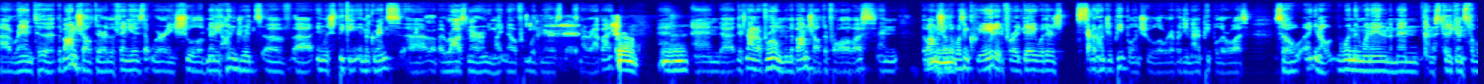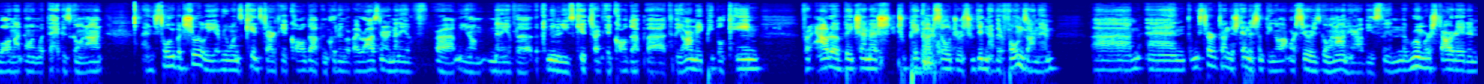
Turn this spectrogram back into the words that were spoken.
uh, ran to the, the bomb shelter. The thing is that we're a shul of many hundreds of uh, English-speaking immigrants. Uh, Rabbi Rosner, you might know from Woodmere, is is my rabbi Sure. and, Mhm. and uh, there's not enough room in the bomb shelter for all of us. And the bomb Mhm. shelter wasn't created for a day where there's 700 people in shul or whatever the amount of people there was. So uh, you know, the women went in and the men kind of stood against the wall, not knowing what the heck is going on. And slowly but surely, everyone's kids started to get called up, including Rabbi Rosner and many of uh, you know many of the, the community's kids started to get called up uh, to the army. People came from out of Beit Shemesh to pick up soldiers who didn't have their phones on them. Um, and we started to understand there's something a lot more serious going on here, obviously. And the rumor started, and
